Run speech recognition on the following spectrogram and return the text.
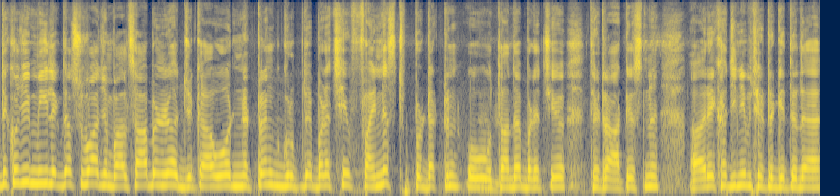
ਦੇਖੋ ਜੀ ਮੀ ਲੱਗਦਾ ਸੁਭਾ ਜੰਬਾਲ ਸਾਹਿਬ ਜਿਹੜਾ ਉਹ ਨਟਰੰਗ ਗਰੁੱਪ ਦੇ ਬੜੇ ਅੱਛੇ ਫਾਈਨੈਸਟ ਪ੍ਰੋਡਕਟ ਨੇ। ਉਹ ਉਤਾਂ ਦਾ ਬੜੇ ਅੱਛੇ ਥੀਏਟਰ ਆਰਟਿਸਟ ਨੇ। ਰੇਖਾ ਜੀ ਨੇ ਵੀ ਥੀਏਟਰ ਕੀਤੇ ਦਾ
